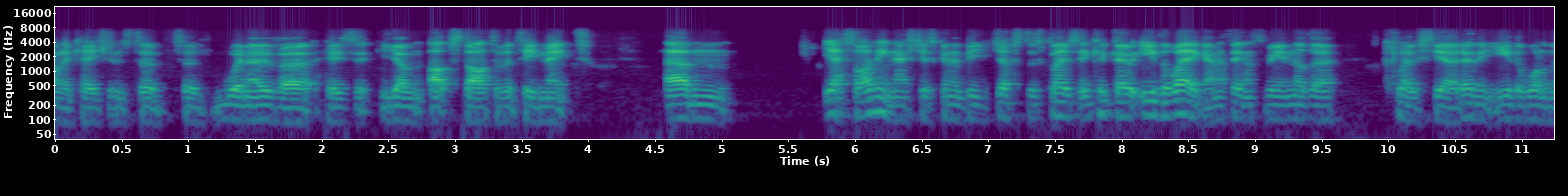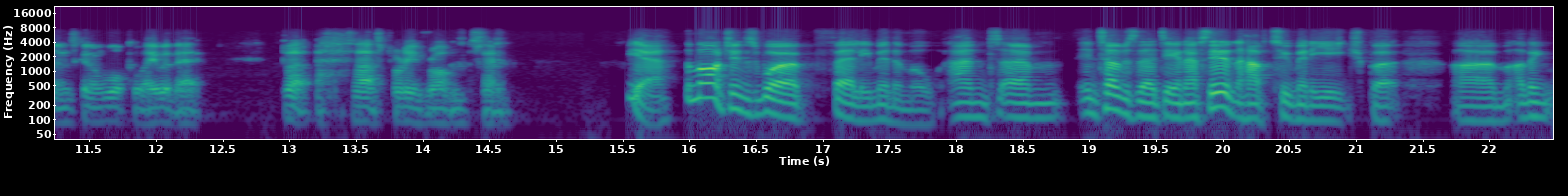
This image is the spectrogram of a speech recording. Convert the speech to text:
on occasions to to win over his young upstart of a teammate. Um, yeah, so I think next year's going to be just as close. It could go either way again. I think that's going to be another close year. I don't think either one of them is going to walk away with it, but that's probably wrong. So Yeah, the margins were fairly minimal, and um, in terms of their DNFs, they didn't have too many each. But um, I think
